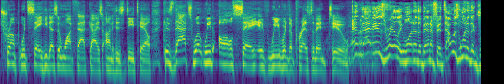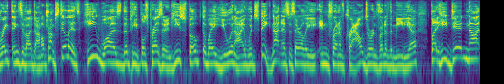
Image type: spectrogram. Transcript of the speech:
Trump would say he doesn't want fat guys on his detail, because that's what we'd all say if we were the president, too. And that is really one of the benefits. That was one of the great things about Donald Trump, still is. He was the people's president. He spoke the way you and I would speak, not necessarily in front of crowds or in front of the media, but he did not,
